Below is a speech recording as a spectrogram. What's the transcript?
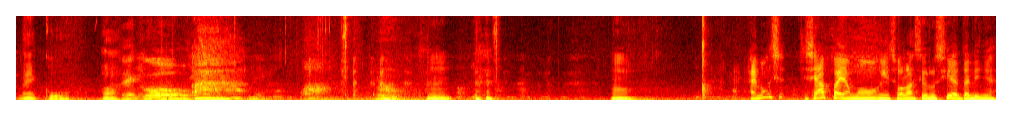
neko. Wah, Teko. hmm. Hmm. Emang si- siapa yang mau isolasi Rusia tadinya?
